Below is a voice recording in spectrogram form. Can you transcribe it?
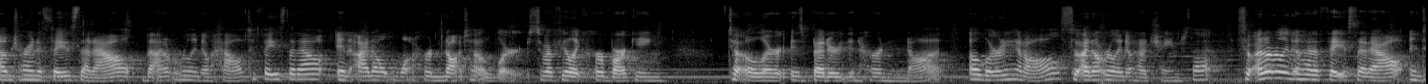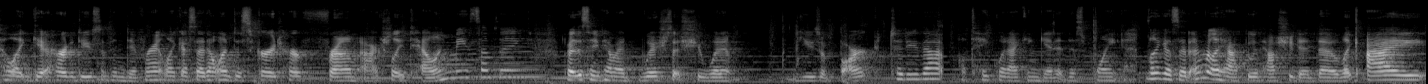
I'm trying to phase that out, but I don't really know how to phase that out. And I don't want her not to alert. So I feel like her barking to alert is better than her not alerting at all. So I don't really know how to change that. So I don't really know how to phase that out to like get her to do something different. Like I said, I don't want to discourage her from actually telling me something, but at the same time, I wish that she wouldn't use a bark to do that. I'll take what I can get at this point. Like I said, I'm really happy with how she did though. Like I,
